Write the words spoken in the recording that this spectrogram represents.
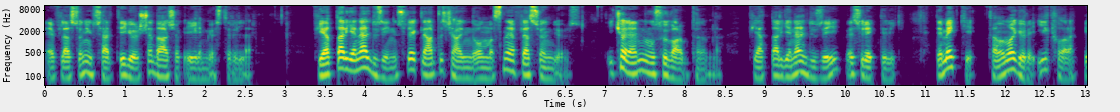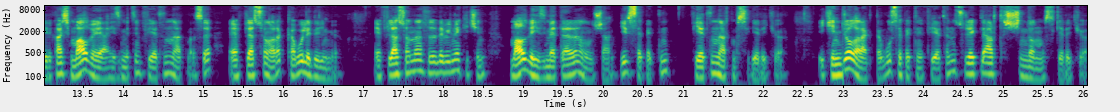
enflasyonu yükselttiği görüşüne daha çok eğilim gösterirler. Fiyatlar genel düzeyinin sürekli artış halinde olmasına enflasyon diyoruz. İki önemli unsur var bu tanımda. Fiyatlar genel düzeyi ve süreklilik. Demek ki tanıma göre ilk olarak birkaç mal veya hizmetin fiyatının artması enflasyon olarak kabul edilmiyor. Enflasyondan söz edebilmek için mal ve hizmetlerden oluşan bir sepetin fiyatının artması gerekiyor. İkinci olarak da bu sepetin fiyatının sürekli artış içinde olması gerekiyor.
